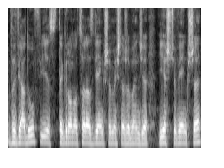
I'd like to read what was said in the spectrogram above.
wywiadów. Jest te grono coraz większe, myślę, że będzie jeszcze większe,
